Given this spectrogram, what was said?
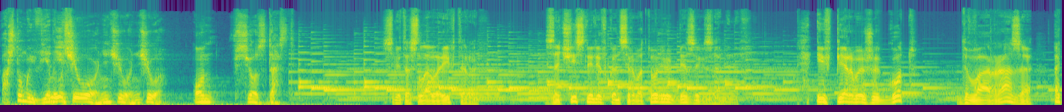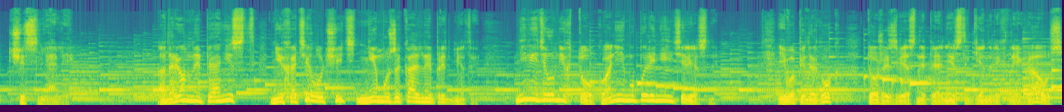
а что мы ведомости... Ничего, ничего, ничего. Он все сдаст. Святослава Рихтера зачислили в консерваторию без экзаменов. И в первый же год два раза отчисляли. Одаренный пианист не хотел учить не музыкальные предметы. Не видел в них толку, они ему были неинтересны. Его педагог, тоже известный пианист Генрих Нейгаус,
